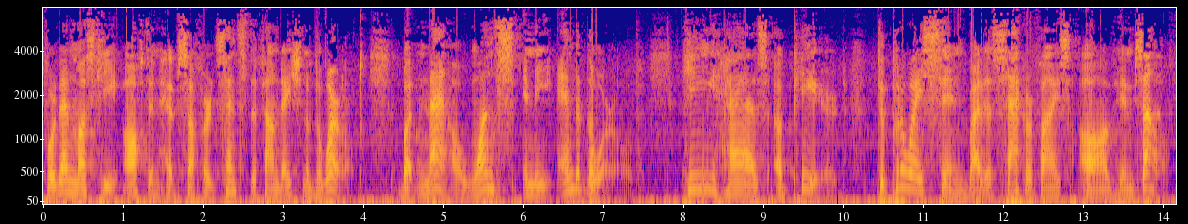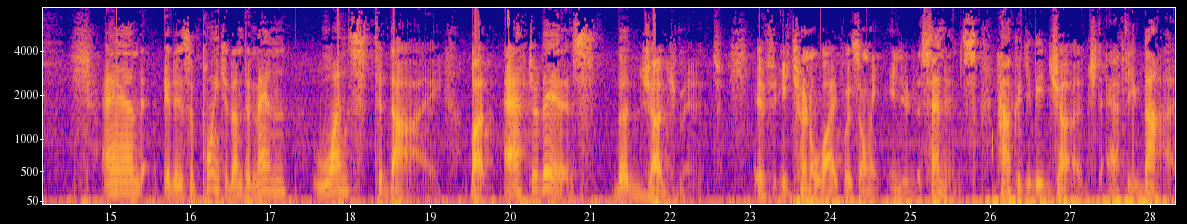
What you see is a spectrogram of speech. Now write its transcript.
For then must he often have suffered since the foundation of the world. But now, once in the end of the world, he has appeared to put away sin by the sacrifice of himself. And it is appointed unto men once to die, but after this, the judgment. If eternal life was only in your descendants, how could you be judged after you die?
